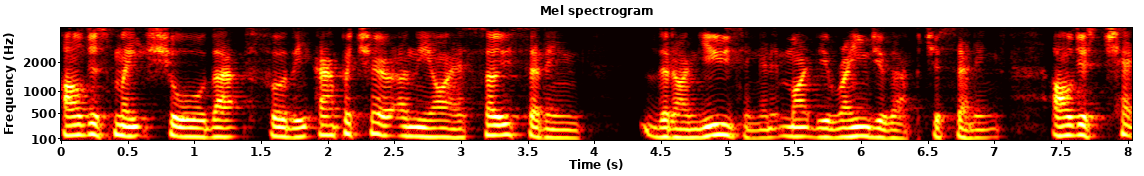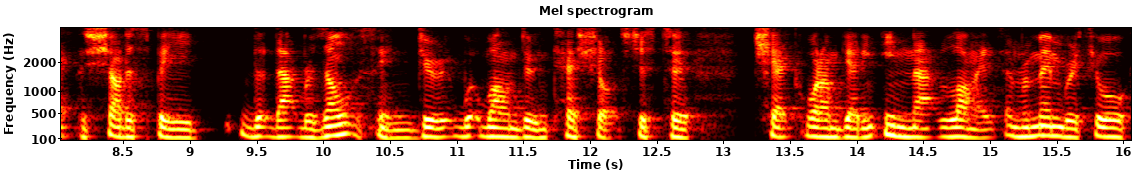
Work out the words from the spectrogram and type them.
I'll just make sure that for the aperture and the ISO setting that I'm using, and it might be a range of aperture settings, I'll just check the shutter speed that that results in during, while I'm doing test shots just to check what I'm getting in that light. And remember, if you're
